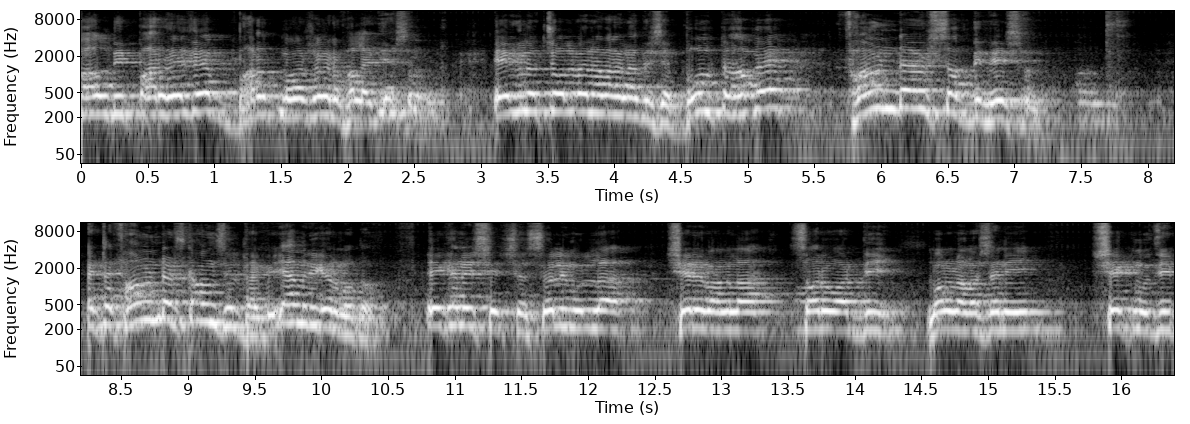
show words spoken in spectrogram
মালদ্বীপ পার হয়ে যায় ভারত মহাসাগরে ফেলাই দিয়ে আসেন। এগুলো চলবে না বাংলাদেশে। বলতে হবে ফাউন্ডার্স অফ দি নেশন একটা ফাউন্ডার্স কাউন্সিল থাকবে আমেরিকার মতো। এখানে সলিমুল্লাহ শেরে বাংলা সরওয়ার্দি মৌলানা ভাসানি শেখ মুজিব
